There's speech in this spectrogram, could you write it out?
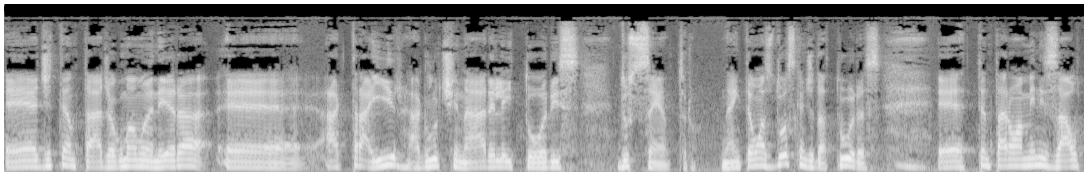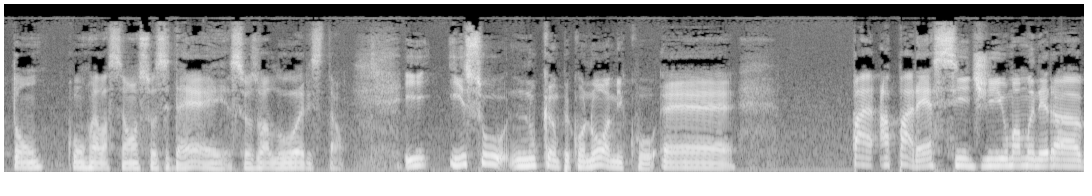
é de tentar, de alguma maneira, é, atrair, aglutinar eleitores do centro. Né? Então, as duas candidaturas é, tentaram amenizar o tom com relação às suas ideias, seus valores e tal. E isso, no campo econômico, é aparece de uma maneira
